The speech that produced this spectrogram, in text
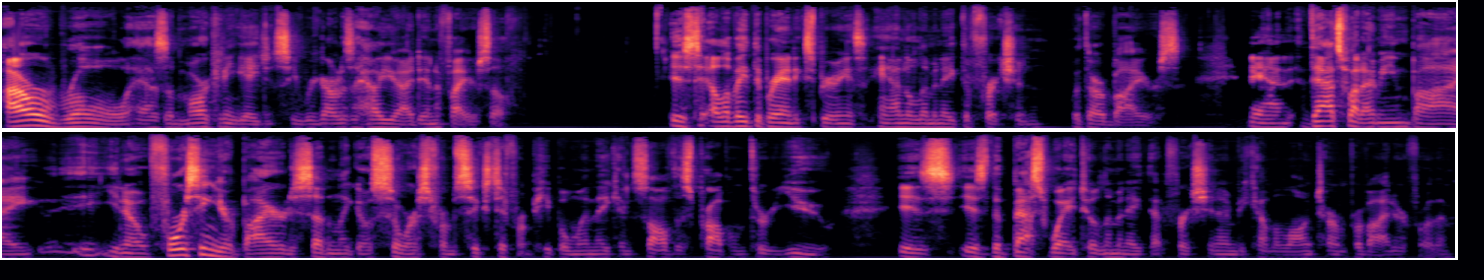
Our role as a marketing agency, regardless of how you identify yourself, is to elevate the brand experience and eliminate the friction with our buyers. And that's what I mean by, you know, forcing your buyer to suddenly go source from six different people when they can solve this problem through you is is the best way to eliminate that friction and become a long term provider for them.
